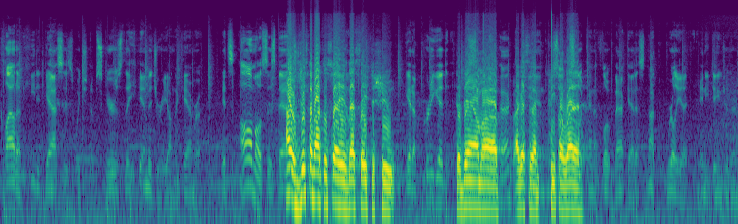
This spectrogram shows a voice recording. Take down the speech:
cloud of heated gases, which obscures the imagery on the camera. It's almost as bad. I was just about to say, is that safe to shoot? He had a pretty good. The damn, slug uh, I guess it's a piece of lead. Kind of float back at us. Not really a, any danger there.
